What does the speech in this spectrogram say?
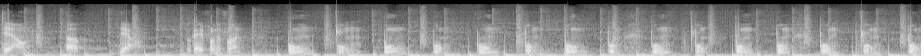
down, up, down. Okay, from the front, boom, boom, boom, boom, boom, boom, boom, boom, boom, boom, boom, boom, boom, boom, boom,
